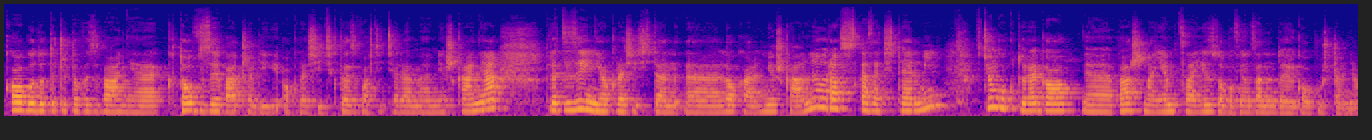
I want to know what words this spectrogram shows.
kogo dotyczy to wyzwanie, kto wzywa, czyli określić, kto jest właścicielem e, mieszkania, precyzyjnie określić ten e, lokal mieszkalny oraz wskazać termin, w ciągu którego e, Wasz najemca jest zobowiązany do jego opuszczenia.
